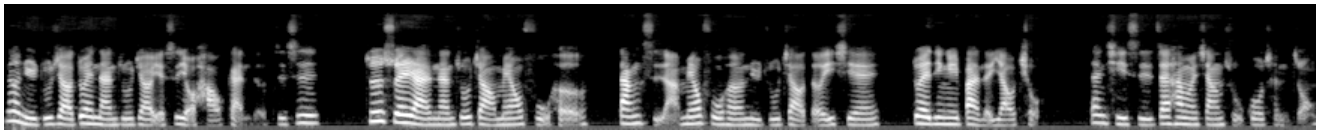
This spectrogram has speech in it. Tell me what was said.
那个女主角对男主角也是有好感的，只是就是虽然男主角没有符合当时啊没有符合女主角的一些对另一半的要求，但其实在他们相处过程中，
